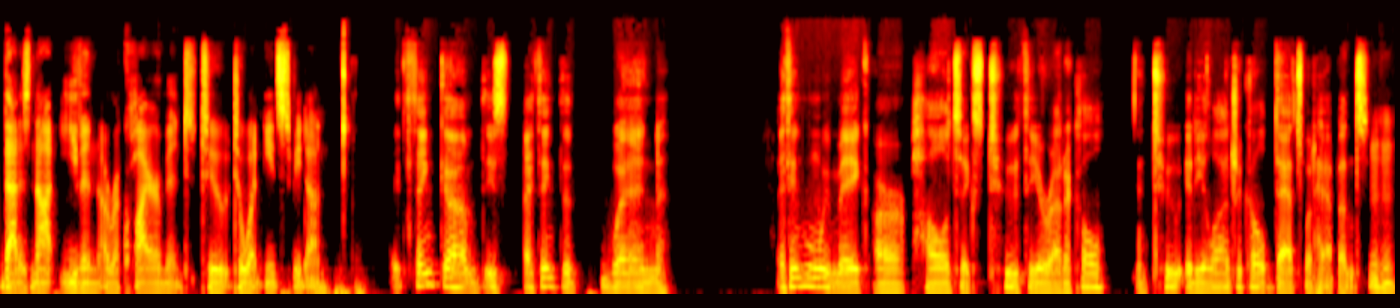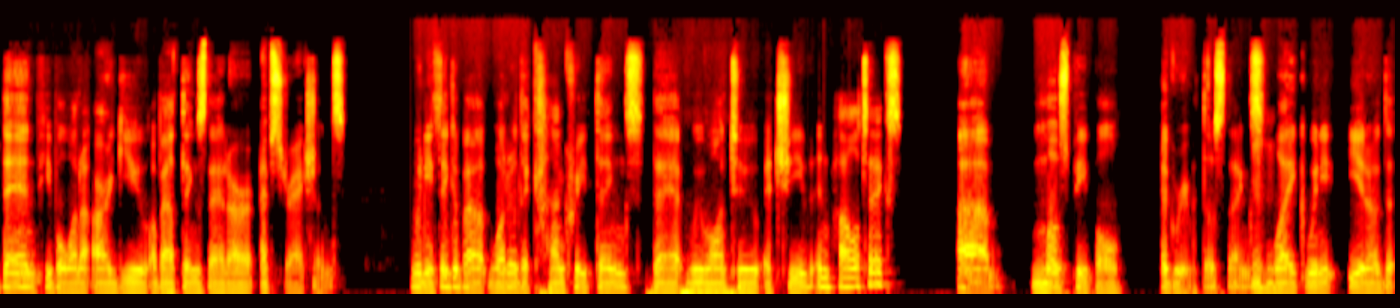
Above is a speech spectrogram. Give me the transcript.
that is not even a requirement to to what needs to be done? I think um, these. I think that when, I think when we make our politics too theoretical and too ideological, that's what happens. Mhm. Then people want to argue about things that are abstractions. When you think about what are the concrete things that we want to achieve in politics, um, most people agree with those things. Mhm. Like when you, you know, the,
